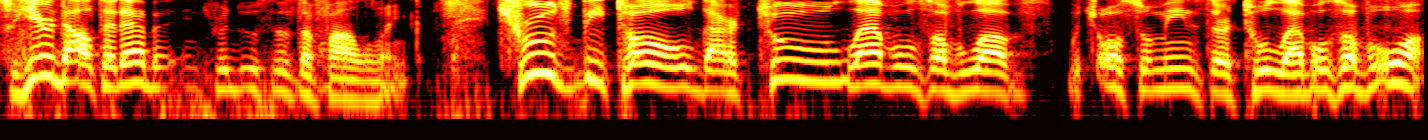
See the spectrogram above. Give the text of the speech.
So here the Alter Rebbe introduces the following. Truth be told, there are two levels of love, which also means there are two levels of awe.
